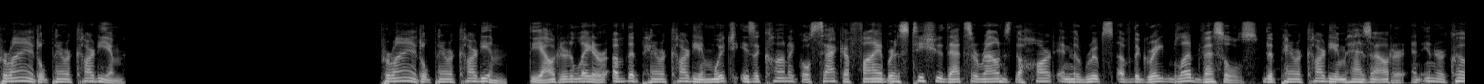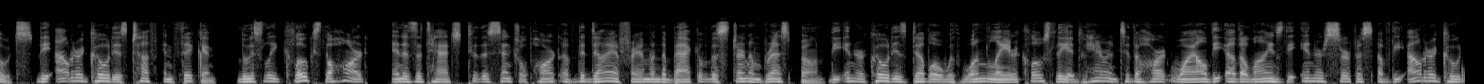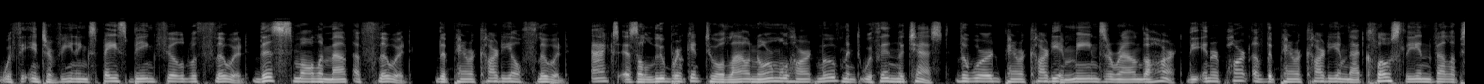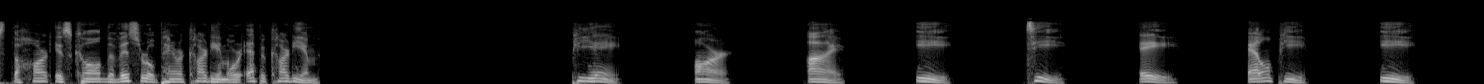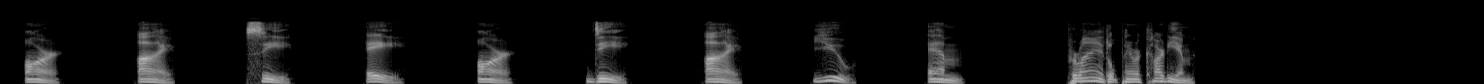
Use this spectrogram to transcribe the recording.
Parietal pericardium Parietal pericardium, the outer layer of the pericardium which is a conical sac of fibrous tissue that surrounds the heart and the roots of the great blood vessels. The pericardium has outer and inner coats. The outer coat is tough and thick and, loosely cloaks the heart, and is attached to the central part of the diaphragm and the back of the sternum breastbone. The inner coat is double with one layer closely adherent to the heart while the other lines the inner surface of the outer coat with the intervening space being filled with fluid. This small amount of fluid, the pericardial fluid, acts as a lubricant to allow normal heart movement within the chest. The word pericardium means around the heart. The inner part of the pericardium that closely envelops the heart is called the visceral pericardium or epicardium. P A R I E T A L P E R I C A R D I U M. Parietal pericardium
